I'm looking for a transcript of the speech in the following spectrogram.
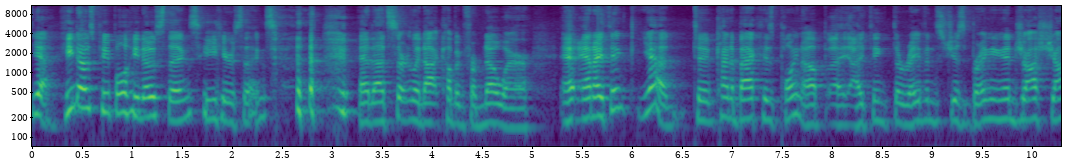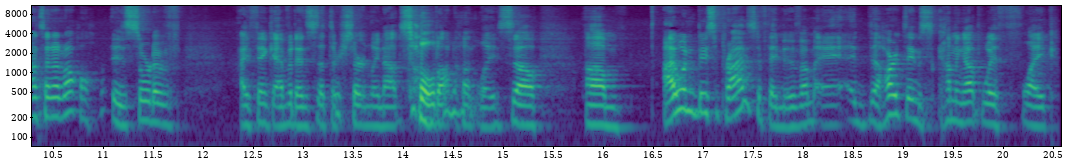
yeah, he knows people, he knows things, he hears things, and that's certainly not coming from nowhere. And, and, I think, yeah, to kind of back his point up, I, I, think the Ravens just bringing in Josh Johnson at all is sort of, I think, evidence that they're certainly not sold on Huntley. So. Um, I wouldn't be surprised if they move him. Eh, The hard thing's coming up with like,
